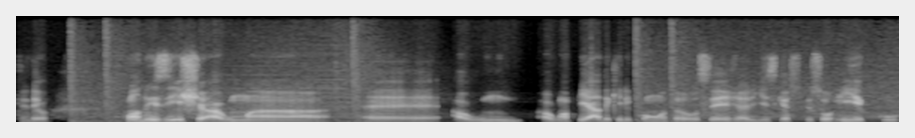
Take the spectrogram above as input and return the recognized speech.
entendeu? Quando existe alguma é, algum, alguma piada que ele conta, ou seja, ele diz que eu, eu sou rico,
